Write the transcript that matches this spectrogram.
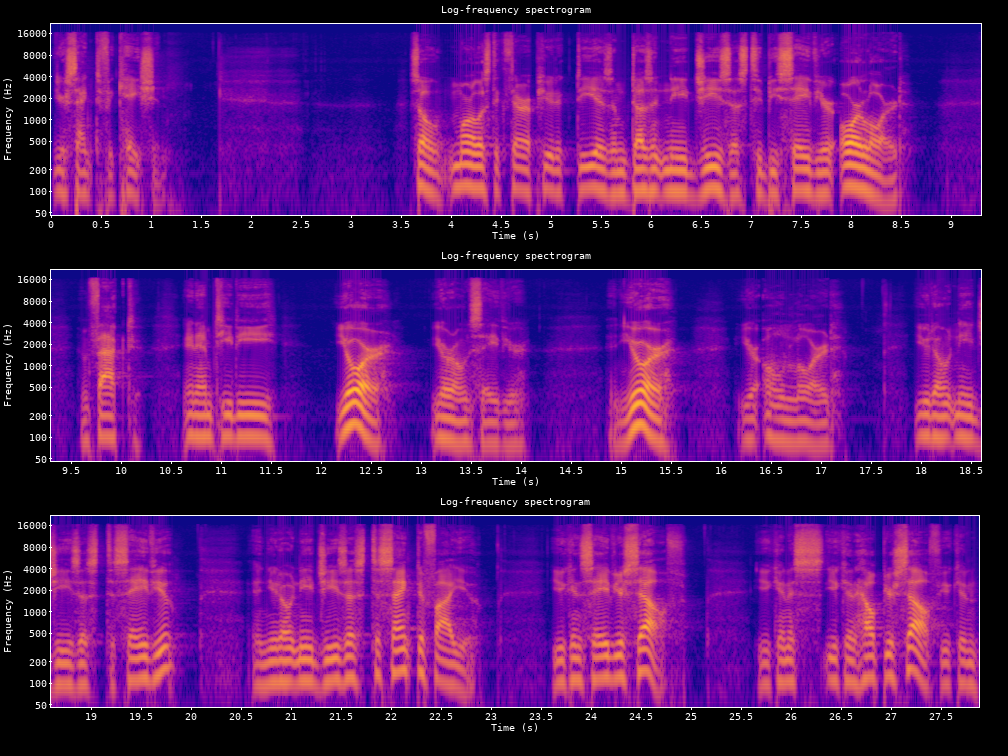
your sanctification. So, moralistic therapeutic deism doesn't need Jesus to be Savior or Lord. In fact, in MTD, you're your own Savior and you're your own Lord. You don't need Jesus to save you. And you don't need Jesus to sanctify you. You can save yourself. You can, you can help yourself. You can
